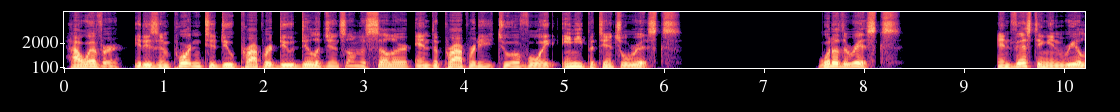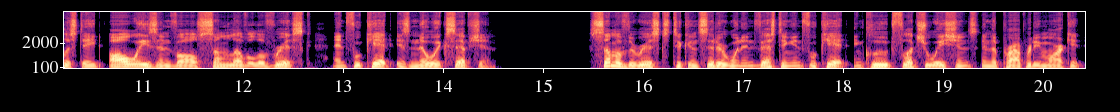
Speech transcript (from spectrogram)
However, it is important to do proper due diligence on the seller and the property to avoid any potential risks. What are the risks? Investing in real estate always involves some level of risk, and Phuket is no exception. Some of the risks to consider when investing in Phuket include fluctuations in the property market,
